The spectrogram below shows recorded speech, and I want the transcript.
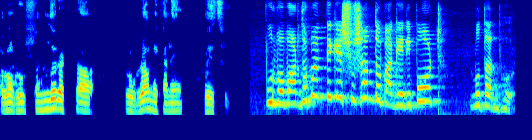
এবং খুব সুন্দর একটা প্রোগ্রাম এখানে হয়েছে। পূর্ব বর্ধমান থেকে সুশান্ত বাগের রিপোর্ট, নূতন ভোর।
